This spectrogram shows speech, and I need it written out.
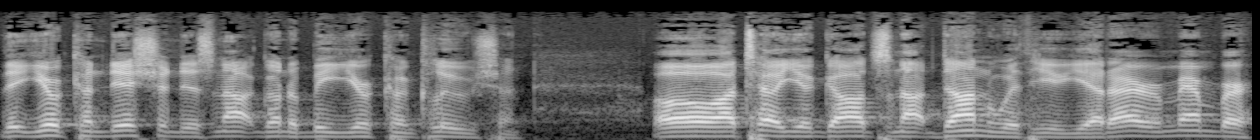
That your condition is not going to be your conclusion. Oh, I tell you, God's not done with you yet. I remember,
